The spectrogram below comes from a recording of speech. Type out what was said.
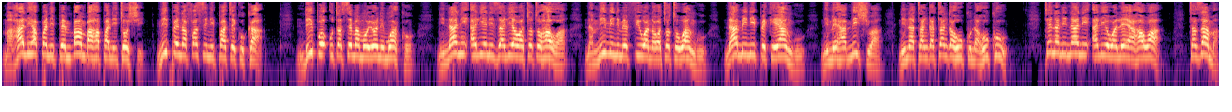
mahali hapa ni pembamba hapa nitoshi nipe nafasi nipate kukaa. Ndipo utasema moyoni mwako ni nani aliyenizalia watoto hawa na mimi nimefiwa na watoto wangu nami ni peke yangu nimehamishwa ninatangatanga huku na huku. Tena ni nani aliyewalea hawa? Tazama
